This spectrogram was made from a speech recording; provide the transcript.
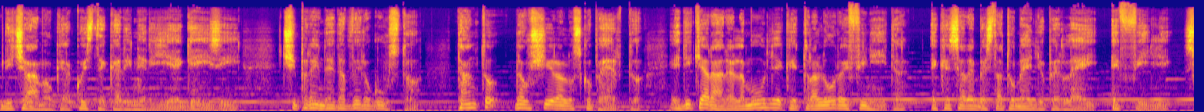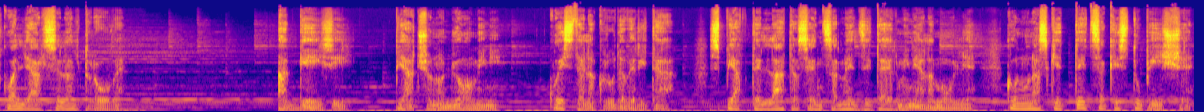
Diciamo che a queste carinerie Gacy ci prende davvero gusto, tanto da uscire allo scoperto e dichiarare alla moglie che tra loro è finita e che sarebbe stato meglio per lei e figli squagliarsela altrove. A Gacy piacciono gli uomini, questa è la cruda verità, spiattellata senza mezzi termini alla moglie, con una schiettezza che stupisce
